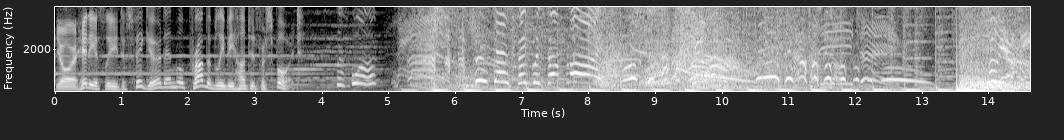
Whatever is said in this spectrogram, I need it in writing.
You're hideously disfigured and will probably be hunted for sport. What? Who says penguins can't fly? Booyah!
